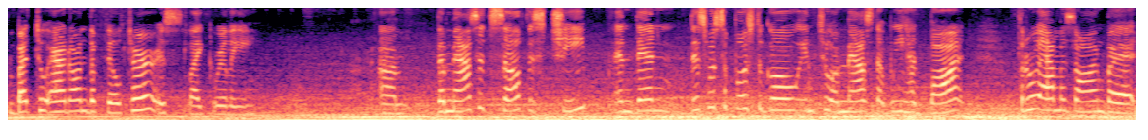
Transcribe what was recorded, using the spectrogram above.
But to add on the filter is like really um, the mask itself is cheap and then this was supposed to go into a mask that we had bought through Amazon but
